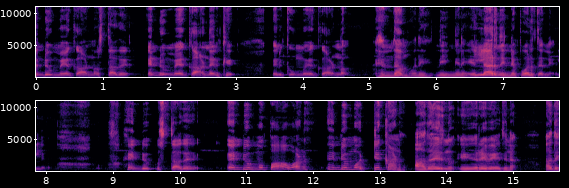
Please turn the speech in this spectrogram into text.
എന്റെ ഉമ്മയെ കാണണം ഉസ്താദെ എന്റെ ഉമ്മയെ കാണണം എനിക്ക്. എനിക്ക് ഉമ്മയെ കാണണം. എന്താ മോനെ നീ ഇങ്ങനെ എല്ലാവരും നിന്നെ പോലെ തന്നെയല്ലേ എന്റെ ഉസ്താദെ എന്റെ ഉമ്മ പാവാണ്. എന്റെ ഉമ്മ ഒറ്റക്കാണ്. അതായിരുന്നു ഏറെ വേദന. അതെ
